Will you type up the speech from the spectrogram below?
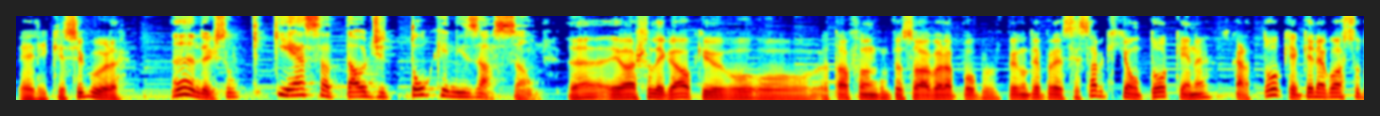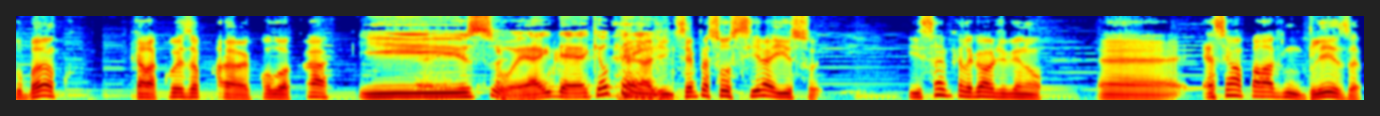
Ele que segura. Anderson, o que é essa tal de tokenização? É, eu acho legal que o, o, eu tava falando com o pessoal agora há pouco, perguntei para ele, você sabe o que é um token, né? Os caras, token, aquele negócio do banco, aquela coisa para colocar. Isso, é, é, a ideia que eu tenho. É, a gente sempre associa isso. E sabe o que é legal, Divino? É, essa é uma palavra inglesa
